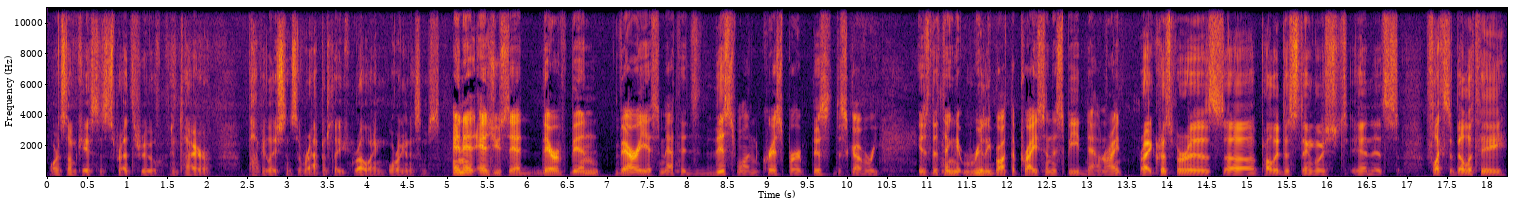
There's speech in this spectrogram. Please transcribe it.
or in some cases spread through entire populations of rapidly growing organisms. And as you said, there have been various methods. This one, CRISPR, this discovery, is the thing that really brought the price and the speed down, right? Right. CRISPR is uh, probably distinguished in its flexibility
